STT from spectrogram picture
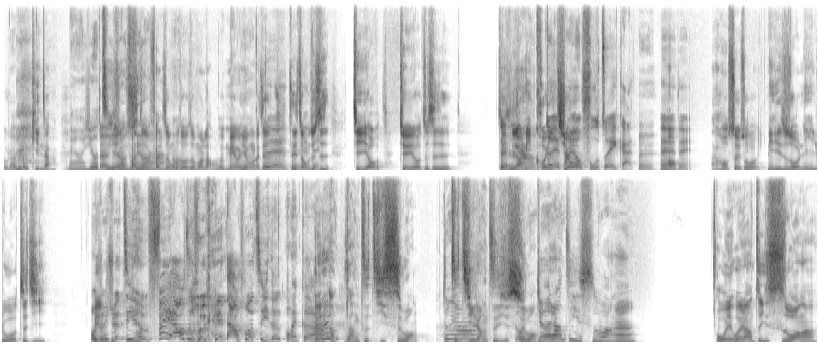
后来不要紧啊，没关系，我自己做。反正反正我都这么老了，没有用了。这这种就是借由借由就是让你愧疚，有负罪感。对对。然后所以说，你意思说，你如果自己，我就觉得自己很废啊，我怎么可以打破自己的那个啊？让自己失望，自己让自己失望，你就会让自己失望啊。我也会让自己失望啊，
